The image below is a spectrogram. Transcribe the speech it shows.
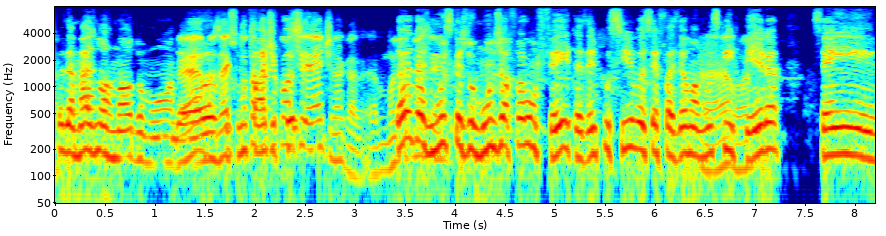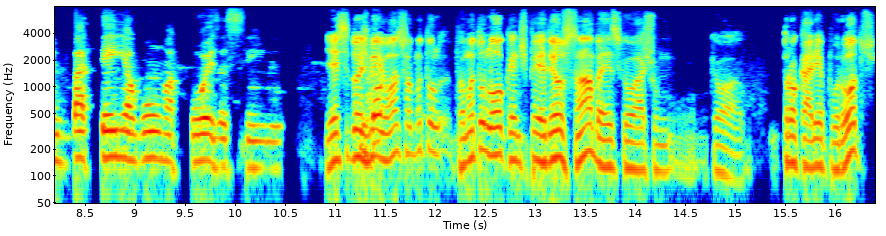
coisa mais normal do mundo. É, eu mas é totalmente consciente, né, cara? É todas as músicas do mundo já foram feitas, é impossível você fazer uma é, música inteira sem bater em alguma coisa assim, né? E esse 2011 então, foi, muito, foi muito louco, a gente perdeu o samba, esse que eu acho que eu trocaria por outros.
